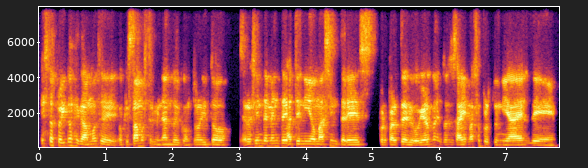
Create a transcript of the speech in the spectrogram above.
Estos proyectos que acabamos de, o que estamos terminando de control y todo, recientemente ha tenido más interés por parte del gobierno, entonces hay más oportunidades de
